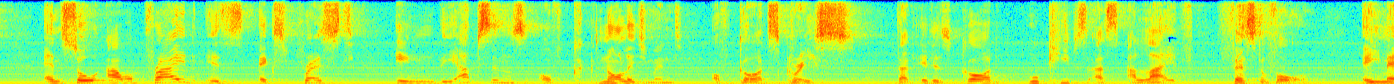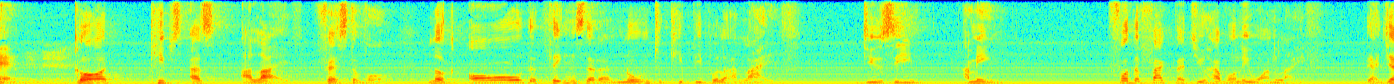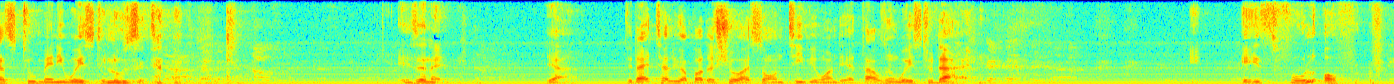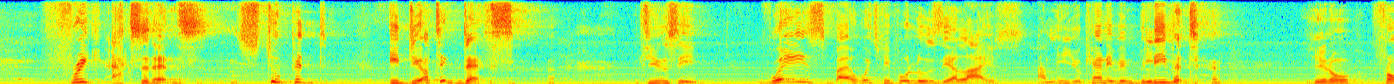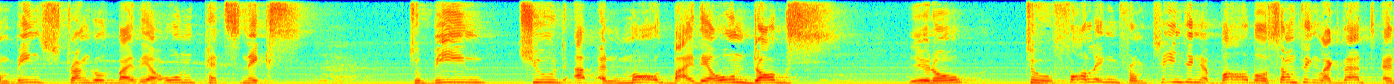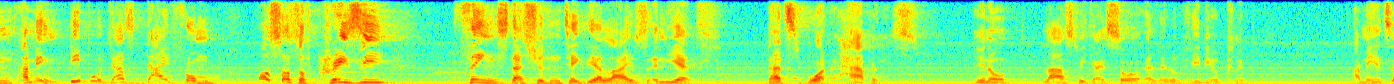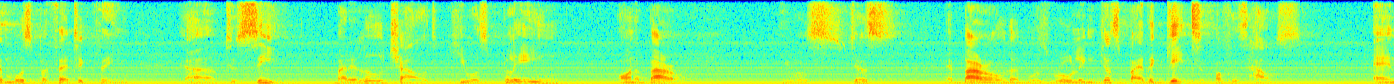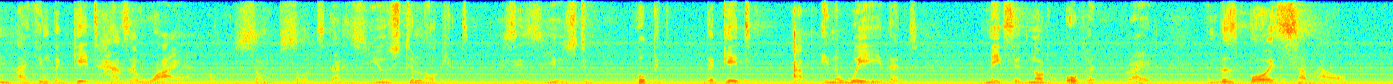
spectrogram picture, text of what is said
And so our pride is expressed in the absence of acknowledgement of God's grace. That it is God who keeps us alive, first of all. Amen. Amen. God keeps us alive, first of all. Look, all the things that are known to keep people alive, do you see? I mean, for the fact that you have only one life, there are just too many ways to lose it. Isn't it? Yeah. Did I tell you about the show I saw on TV one day, A Thousand Ways to Die? It is full of freak accidents, stupid, idiotic deaths. Do you see? Ways by which people lose their lives. I mean, you can't even believe it. you know, from being strangled by their own pet snakes to being chewed up and mauled by their own dogs, you know, to falling from changing a bulb or something like that. And I mean, people just die from all sorts of crazy things that shouldn't take their lives, and yet that's what happens. You know, last week I saw a little video clip I mean, it's the most pathetic thing uh, to see. But a little child, he was playing on a barrel. He was just a barrel that was rolling just by the gate of his house. And I think the gate has a wire some sort that is used to lock it. This is used to hook the gate up in a way that makes it not open, right? And this boy somehow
